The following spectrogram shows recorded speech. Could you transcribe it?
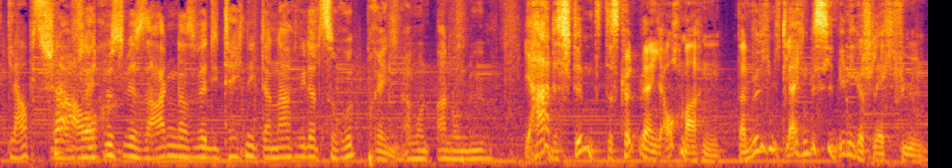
Ich glaub's schon Ja, auch. vielleicht müssen wir sagen, dass wir die Technik danach wieder zurückbringen, anon- anonym. Ja, das stimmt. Das könnten wir eigentlich auch machen. Dann würde ich mich gleich ein bisschen weniger schlecht fühlen.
